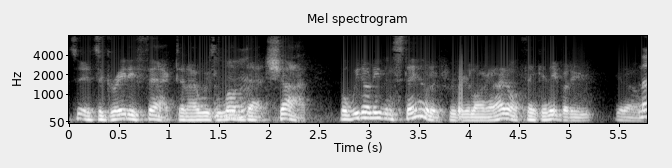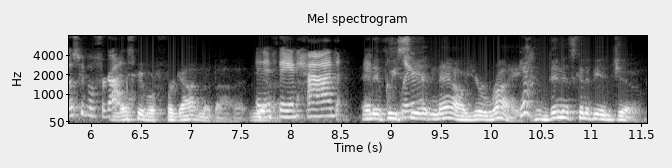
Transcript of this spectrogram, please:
It's, it's a great effect, and I always loved that shot. But we don't even stay on it for very long, and I don't think anybody, you know, Most people forgot most people have forgotten about it. And if they had had, and if, we see it now, you're right. Yeah. Then it's going to be a joke.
